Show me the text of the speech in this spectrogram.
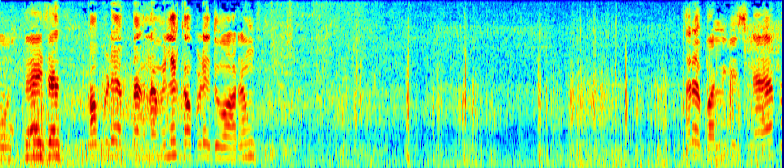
पहुँचते हैं कपड़े अब तक ना मिले कपड़े धुआ रहा हूँ। अरे बन गई स्नैप।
